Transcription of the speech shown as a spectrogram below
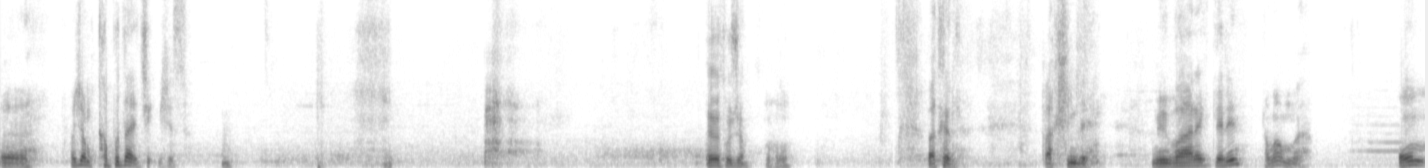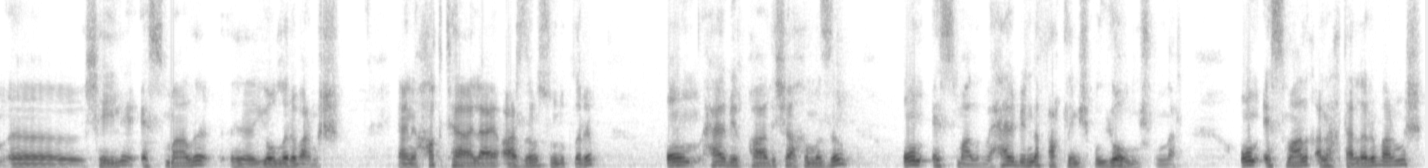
Ee, hocam kapıda çekmişiz. Evet hocam. Bakın. Bak şimdi. Mübareklerin tamam mı? 10 şeyli esmalı e, yolları varmış. Yani Hak Teala'ya arzlarını sundukları 10 her bir padişahımızın 10 esmalık ve her birinde farklıymış bu yolmuş bunlar. 10 esmalık anahtarları varmış.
